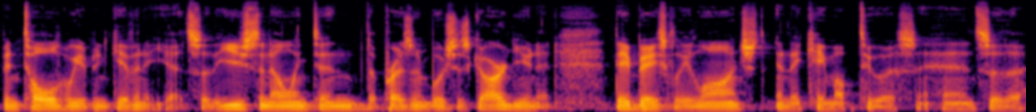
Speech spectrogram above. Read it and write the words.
been told we had been given it yet. So the Houston Ellington, the President Bush's Guard unit, they basically launched and they came up to us, and so the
